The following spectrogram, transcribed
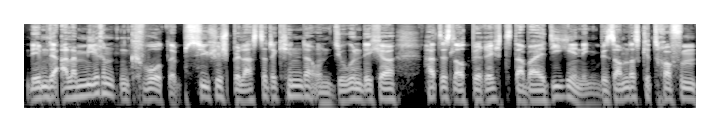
Neben der alarmierenden Quote psychisch belasteter Kinder und Jugendlicher hat es laut Bericht dabei diejenigen besonders getroffen,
